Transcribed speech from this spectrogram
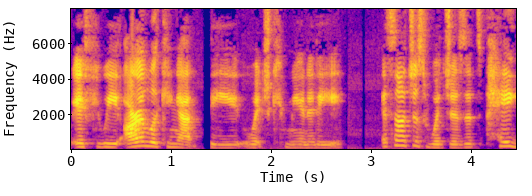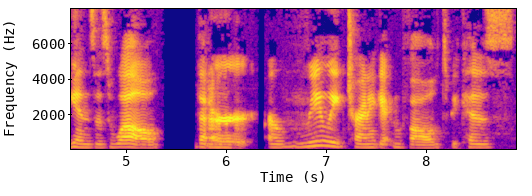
if we are looking at the witch community, it's not just witches; it's pagans as well that mm. are are really trying to get involved because,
